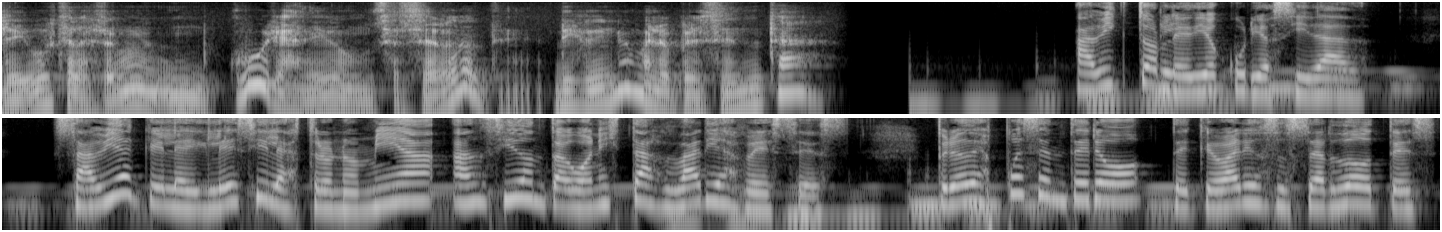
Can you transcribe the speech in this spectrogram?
¿Le gusta la astronomía? Un cura, digo, un sacerdote. Digo, ¿y no me lo presenta? A Víctor le dio curiosidad. Sabía que la iglesia y la astronomía han sido antagonistas varias veces, pero después se enteró de que varios sacerdotes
